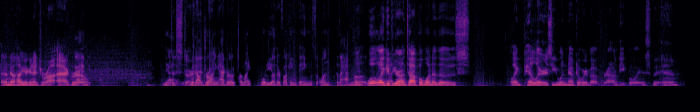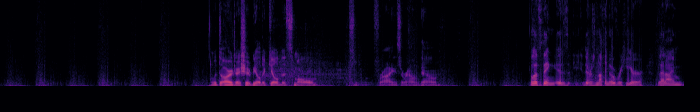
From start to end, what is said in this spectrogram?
I don't know how you're gonna draw aggro. Yeah. To start Without it. drawing aggro to like 40 other fucking things on, because I have to. Yeah, Well, like if that- you're on top of one of those like pillars, you wouldn't have to worry about groundy boys. But yeah. With the Arg, I should be able to kill the small fries around town. Well, that's the thing is, there's nothing over here that I'm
